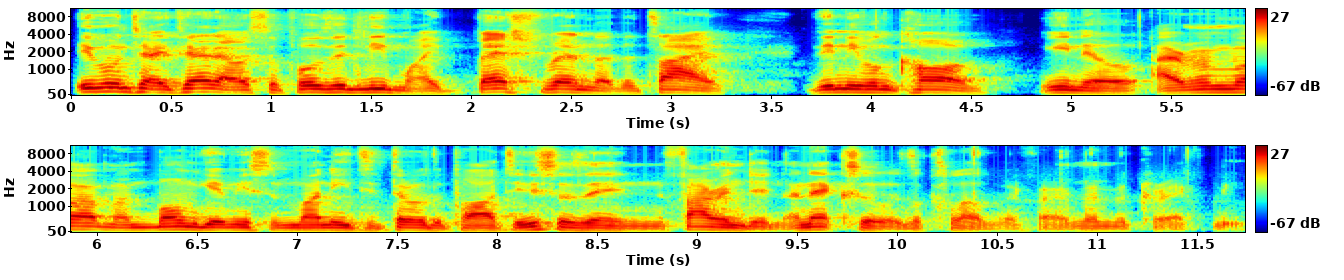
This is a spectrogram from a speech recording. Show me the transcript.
even that was supposedly my best friend at the time, didn't even come. You know, I remember my mom gave me some money to throw the party. This was in Farringdon. Anexo was a club, if I remember correctly.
